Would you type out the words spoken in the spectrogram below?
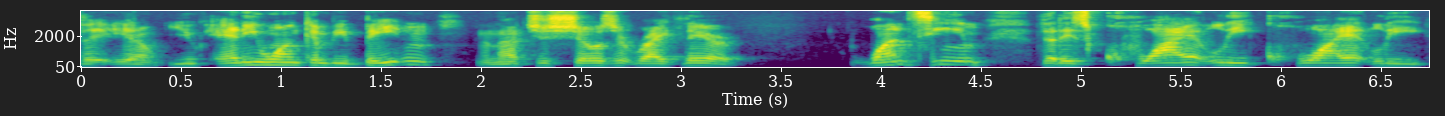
The, you know, you anyone can be beaten, and that just shows it right there. One team that is quietly, quietly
